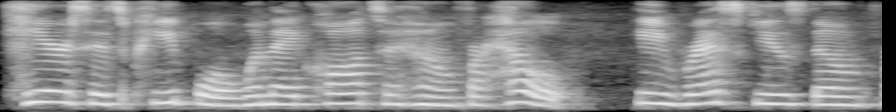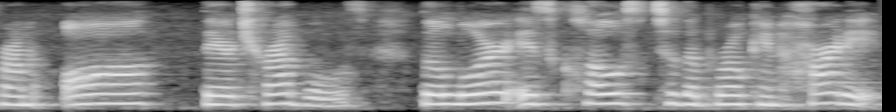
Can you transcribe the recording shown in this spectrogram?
hears his people when they call to him for help. He rescues them from all their troubles. The Lord is close to the brokenhearted.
